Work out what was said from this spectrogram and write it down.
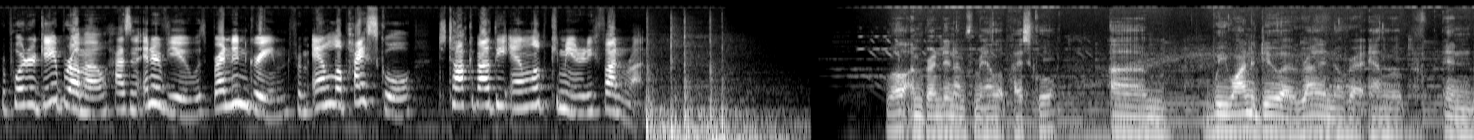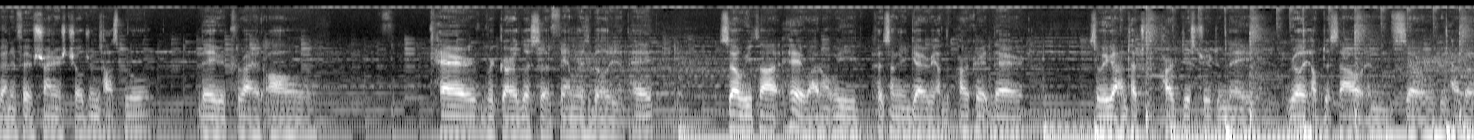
Reporter Gabe Romo has an interview with Brendan Green from Antelope High School to talk about the Antelope Community Fun Run. Well, I'm Brendan. I'm from Antelope High School. Um, we wanted to do a run over at Antelope in benefit of Shriners Children's Hospital. They provide all care regardless of family's ability to pay. So we thought, hey, why don't we put something together? We have the park right there. So we got in touch with the park district and they really helped us out and so we have a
